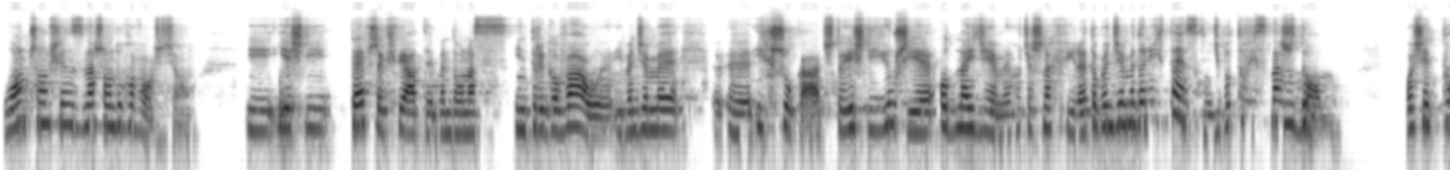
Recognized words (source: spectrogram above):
łączą się z naszą duchowością. I jeśli te wszechświaty będą nas intrygowały i będziemy e, e, ich szukać, to jeśli już je odnajdziemy, chociaż na chwilę, to będziemy do nich tęsknić, bo to jest nasz dom. Właśnie to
